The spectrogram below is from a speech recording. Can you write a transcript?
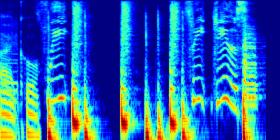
Alright, cool. Sweet, sweet Jesus.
